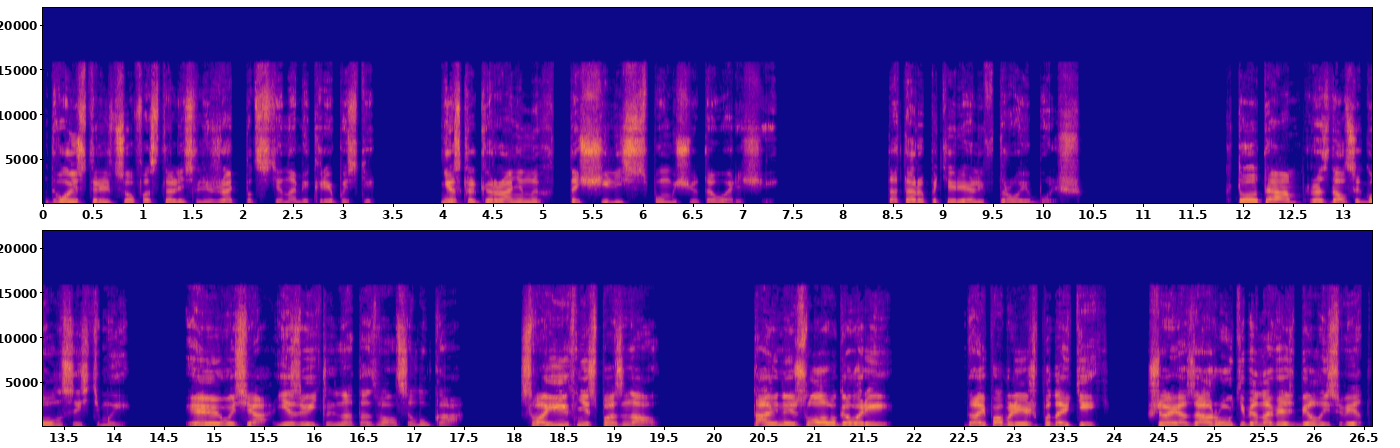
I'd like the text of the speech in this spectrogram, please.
Двое стрельцов остались лежать под стенами крепости, несколько раненых тащились с помощью товарищей татары потеряли втрое больше. «Кто там?» — раздался голос из тьмы. «Эвася!» — язвительно отозвался Лука. «Своих не спознал! Тайное слово говори! Дай поближе подойти! Что я, заору тебя на весь белый свет?»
